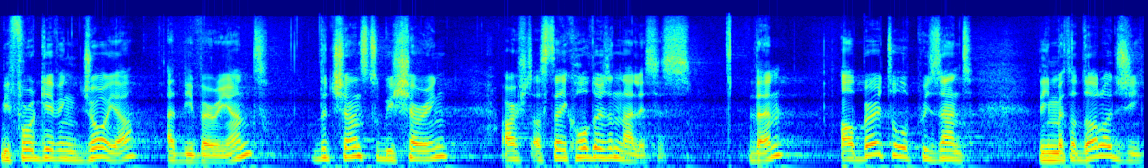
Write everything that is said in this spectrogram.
before giving Joya, at the very end, the chance to be sharing our stakeholders' analysis. Then, Alberto will present the methodology,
